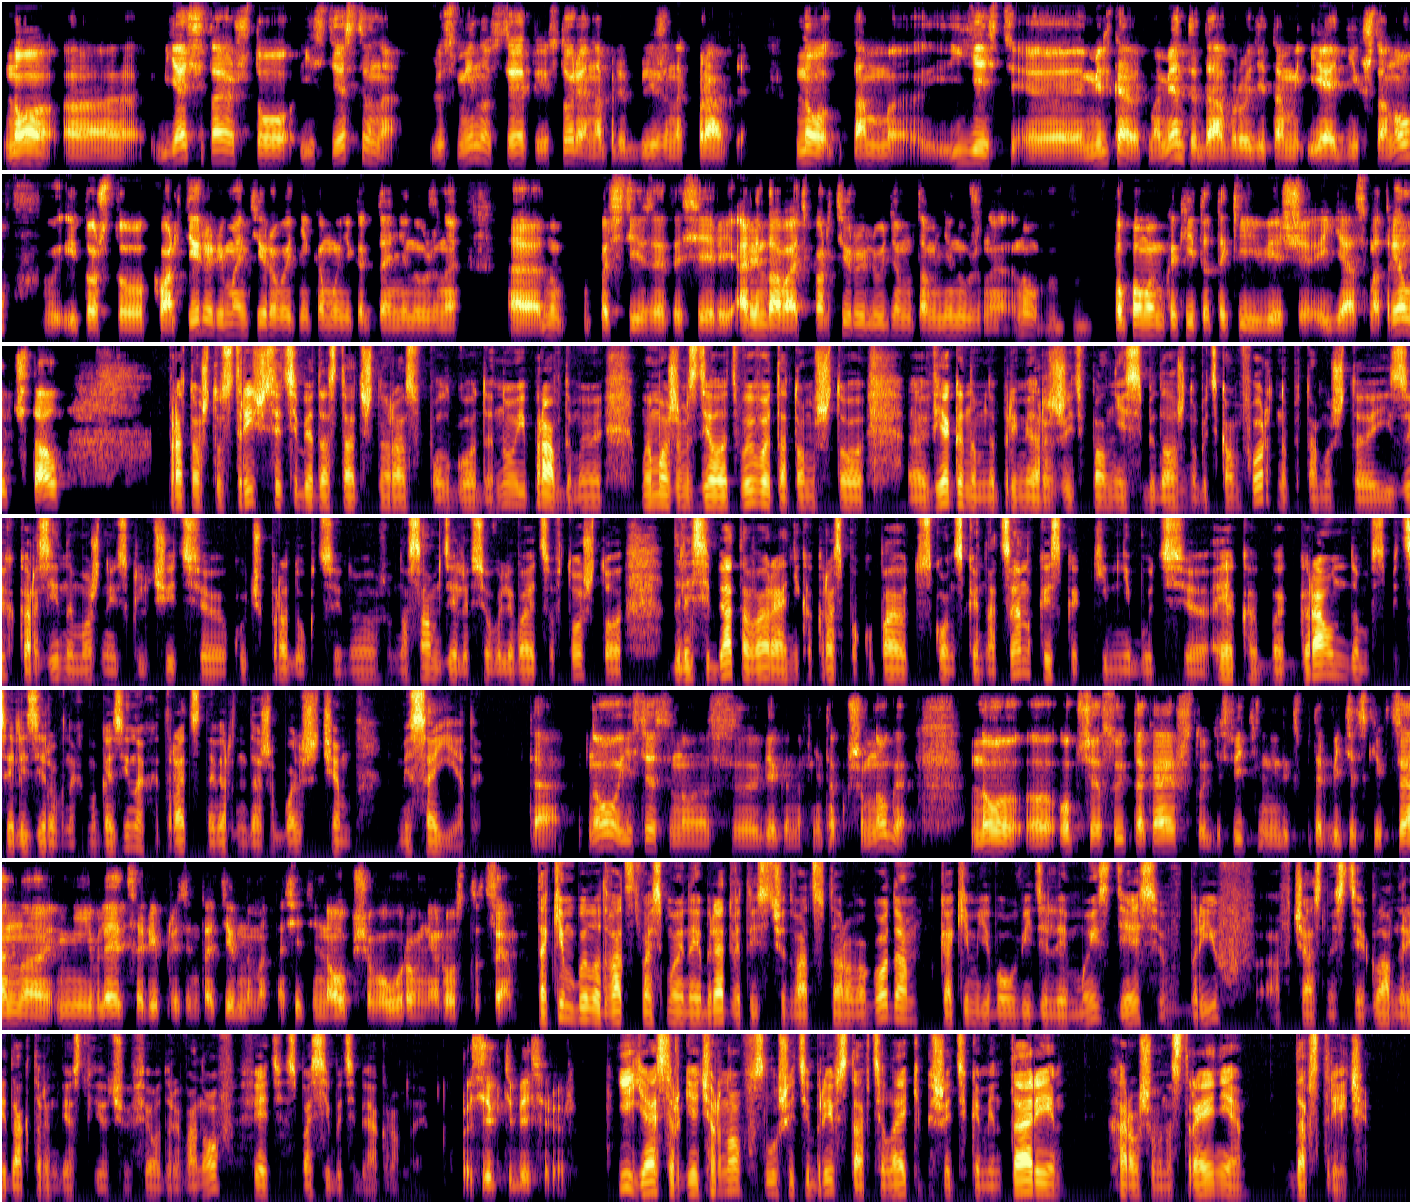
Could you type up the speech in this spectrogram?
Но я считаю, что, естественно, плюс-минус вся эта история, она приближена к правде но там э, есть, э, мелькают моменты, да, вроде там и одних штанов, и то, что квартиры ремонтировать никому никогда не нужно, э, ну, почти из этой серии. Арендовать квартиры людям там не нужно. Ну, по-моему, какие-то такие вещи я смотрел, читал про то, что стричься тебе достаточно раз в полгода. Ну и правда, мы, мы можем сделать вывод о том, что э, веганам, например, жить вполне себе должно быть комфортно, потому что из их корзины можно исключить э, кучу продукции. Но на самом деле все выливается в то, что для себя товары они как раз покупают с конской наценкой, с каким-нибудь э, эко-бэкграундом в специализированных магазинах и тратят, наверное, даже больше, чем мясоеды. Да, ну, естественно, у нас э, веганов не так уж и много, но э, общая суть такая, что действительно индекс потребительских цен э, не является репрезентативным относительно общего уровня роста цен. Таким было 28 ноября 2022 года. Каким его увидели мы здесь, в Бриф, в частности, главный редактор InvestFuture Федор Иванов. Федь, спасибо тебе огромное. Спасибо тебе, Сереж. И я, Сергей Чернов. Слушайте Бриф, ставьте лайки, пишите комментарии. Хорошего настроения. До встречи.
